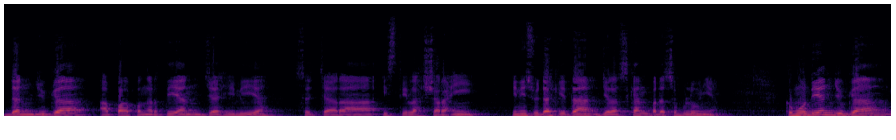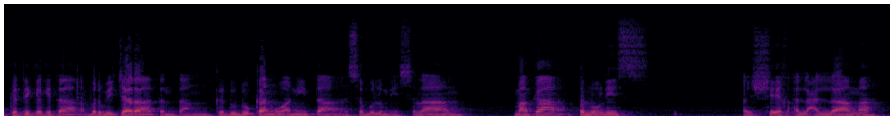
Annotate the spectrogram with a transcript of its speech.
dan juga apa pengertian jahiliyah secara istilah syar'i. Ini sudah kita jelaskan pada sebelumnya. Kemudian juga ketika kita berbicara tentang kedudukan wanita sebelum Islam, maka penulis Syekh Al-Allamah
